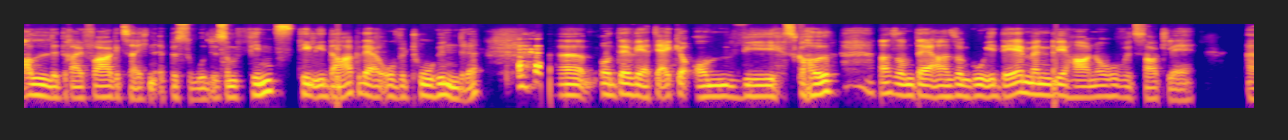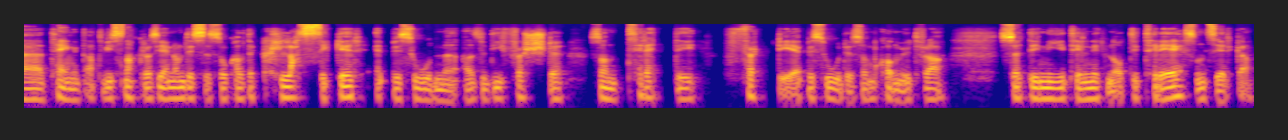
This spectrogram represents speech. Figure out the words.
alle Drei Fragetzeichen-episoder som fins til i dag? Det er over 200. Uh, eh, og det vet jeg ikke om vi skal, altså om det er en sånn god idé, men vi har nå hovedsakelig uh, tenkt at vi snakker oss gjennom disse såkalte klassikerepisodene, altså de første sånn 30 40 episoder som kom ut fra 79 til 1983, sånn cirka.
